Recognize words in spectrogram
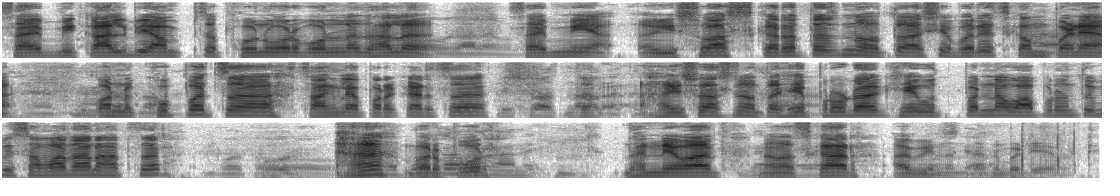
साहेब मी काल बी आमचं फोनवर बोलणं झालं. हो, झालं. साहेब मी विश्वास करतच नव्हतो असे बरेच कंपन्या. पण खूपच चांगल्या प्रकारचं हा विश्वास नव्हता. हे प्रोडक्ट हे उत्पन्न वापरून तुम्ही समाधान आहात सर? भरपूर. हां भरपूर. धन्यवाद. नमस्कार. अभिनंदन. बढिया बढिया.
